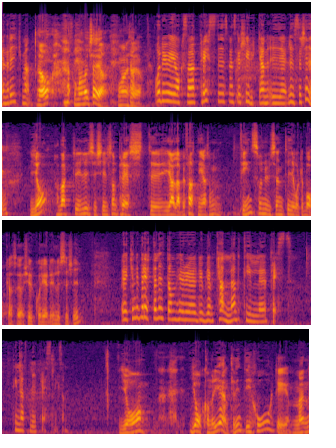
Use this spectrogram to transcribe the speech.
En rik man. Ja, får man väl säga. Får man väl säga. Och du är också präst i Svenska kyrkan i Lysekil. Ja, har varit i Lysekil som präst eh, i alla befattningar som finns och nu sedan tio år tillbaka så är jag kyrkoherde i Lysekil. Eh, Kan du berätta lite om hur eh, du blev kallad till präst? Till att bli präst liksom. Ja, jag kommer egentligen inte ihåg det, men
